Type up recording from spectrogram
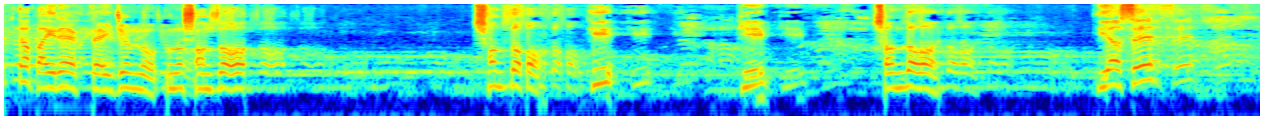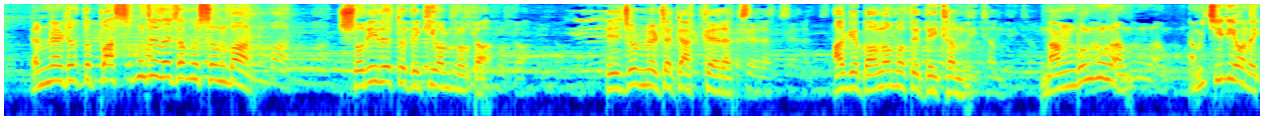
একটা, বাইরে একটা, এই জন্য কোন সন্দেহ সন্দেহ কি? কি? সন্দেহ কি আছে? কেন এটা তো পাসপোর্টে লেখা মুসলমান শরীরে তো দেখি অন্যটা এই জন্য এটাকে আটকায় রাখছে। আগে ভালো মতে দেখান। নাম বলব না। আমি চিনি অনেক।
